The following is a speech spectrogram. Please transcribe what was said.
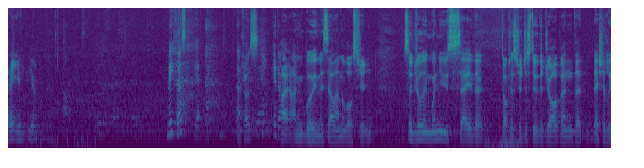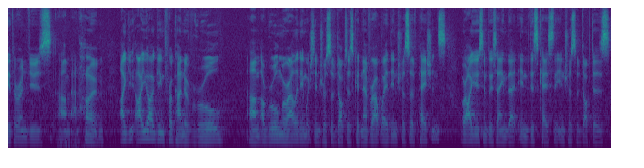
I think you, you're. Me first? Yeah. Me first? Either. Hi, I'm William Issel. I'm a law student. So, Julian, when you say that doctors should just do the job and that they should leave their own views um, at home, are you, are you arguing for a kind of rule, um, a rule morality in which the interests of doctors could never outweigh the interests of patients? Or are you simply saying that in this case, the interests of doctors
